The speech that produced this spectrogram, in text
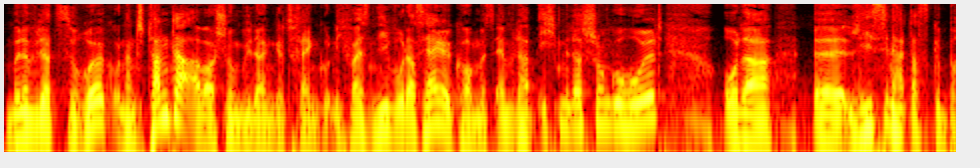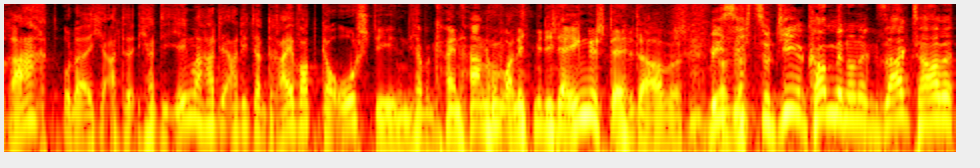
und bin dann wieder zurück. Und dann stand da aber schon wieder ein Getränk. Und ich weiß nie, wo das hergekommen ist. Entweder habe ich mir das schon geholt oder äh, Lieschen hat das gebracht. Oder ich hatte, ich hatte irgendwann hatte, hatte ich da drei Wodka O stehen. Und ich habe keine Ahnung, wann ich mir die da hingestellt habe. Bis Also- ich zu dir gekommen bin und gesagt habe,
